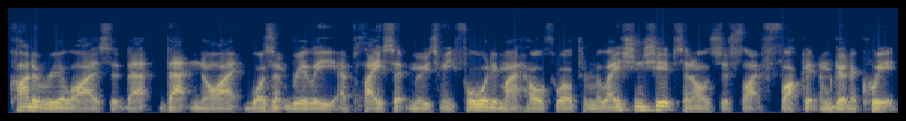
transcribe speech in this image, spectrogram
kind of realized that that that night wasn't really a place that moves me forward in my health, wealth, and relationships. And I was just like, fuck it, I'm going to quit.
